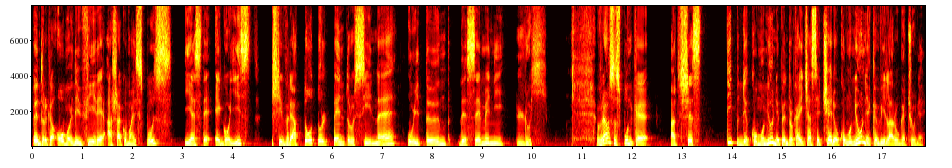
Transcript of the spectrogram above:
Pentru că omul din fire, așa cum ai spus, este egoist și vrea totul pentru sine, uitând de semenii lui. Vreau să spun că acest tip de comuniune, pentru că aici se cere o comuniune când vii la rugăciune.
